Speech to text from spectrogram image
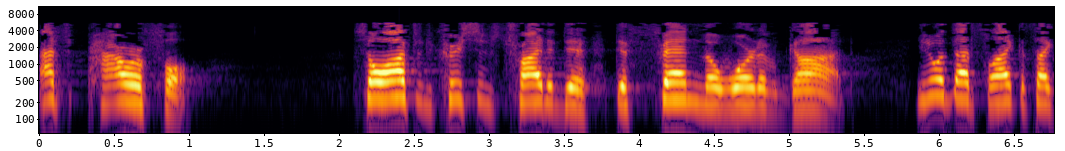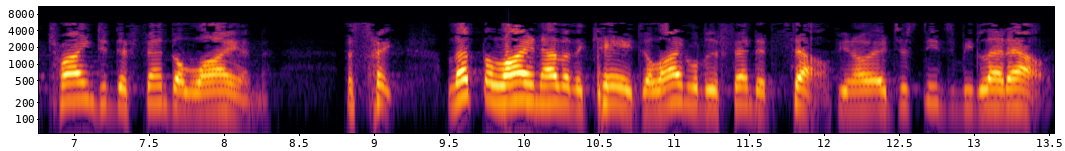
That's powerful. So often Christians try to de- defend the Word of God. You know what that's like? It's like trying to defend a lion. It's like, let the lion out of the cage. The lion will defend itself. You know, it just needs to be let out.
